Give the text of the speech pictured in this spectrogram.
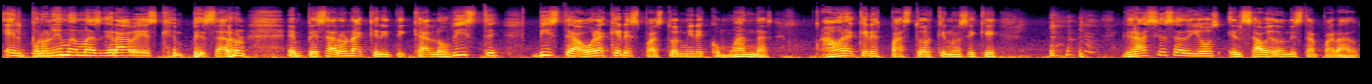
El problema más grave es que empezaron, empezaron a criticarlo. ¿Viste? ¿Viste ahora que eres pastor? Mire cómo andas. Ahora que eres pastor, que no sé qué. Gracias a Dios, Él sabe dónde está parado.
